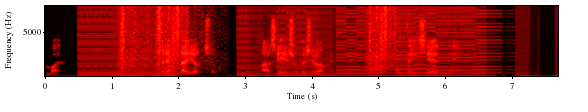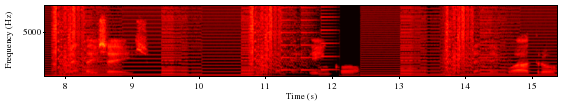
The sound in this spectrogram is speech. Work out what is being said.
Bueno. 38. Así sucesivamente. 37. 36. 34.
